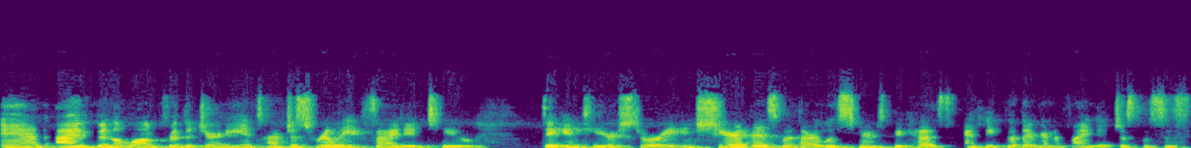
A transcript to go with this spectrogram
and I've been along for the journey. And so I'm just really excited to dig into your story and share this with our listeners because I think that they're going to find it just as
